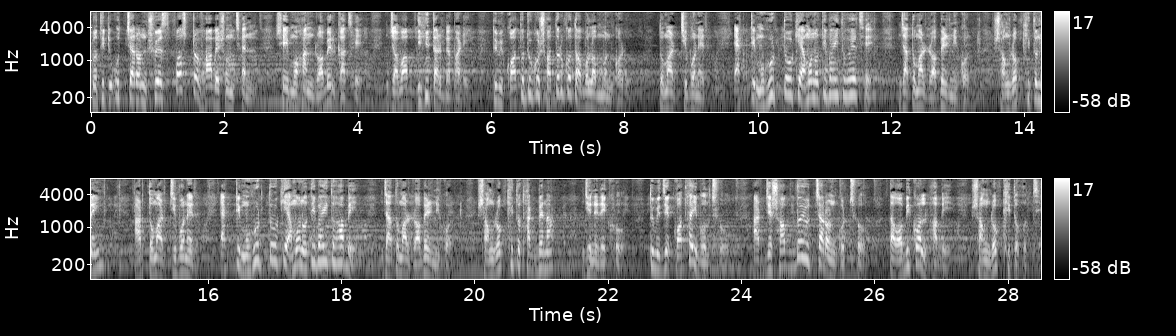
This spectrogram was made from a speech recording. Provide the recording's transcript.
প্রতিটি উচ্চারণ সুস্পষ্টভাবে শুনছেন, সেই মহান রবের কাছে জবাবদিহিতার ব্যাপারে তুমি কতটুকু সতর্কতা অবলম্বন করো? তোমার জীবনের একটি মুহূর্তও কি এমন অতিবাহিত হয়েছে যা তোমার রবের নিকট সংরক্ষিত নেই? আর তোমার জীবনের একটি মুহূর্তও কি এমন অতিবাহিত হবে যা তোমার রবের নিকট সংরক্ষিত থাকবে না? জেনে রেখো, তুমি যে কথাই বলছো আর যে শব্দই উচ্চারণ করছ তা অবিকলভাবে সংরক্ষিত হচ্ছে।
